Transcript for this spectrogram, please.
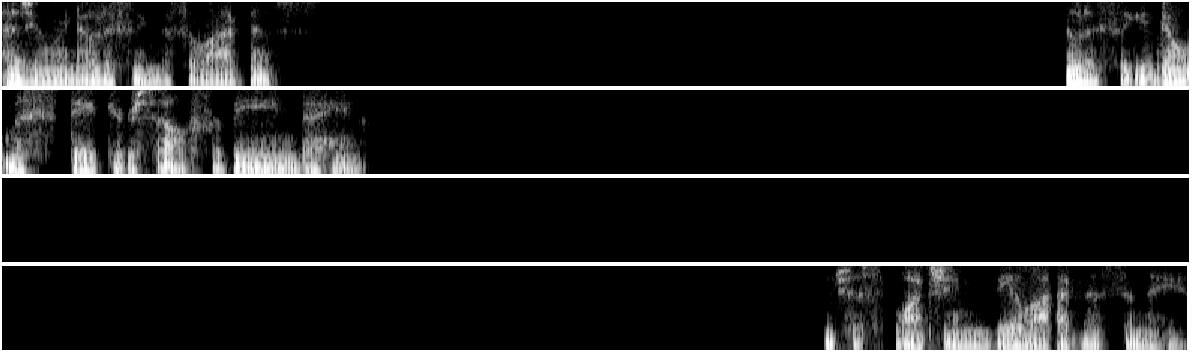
As you are noticing this aliveness. Notice that you don't mistake yourself for being the hand. just watching the aliveness in the hand.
